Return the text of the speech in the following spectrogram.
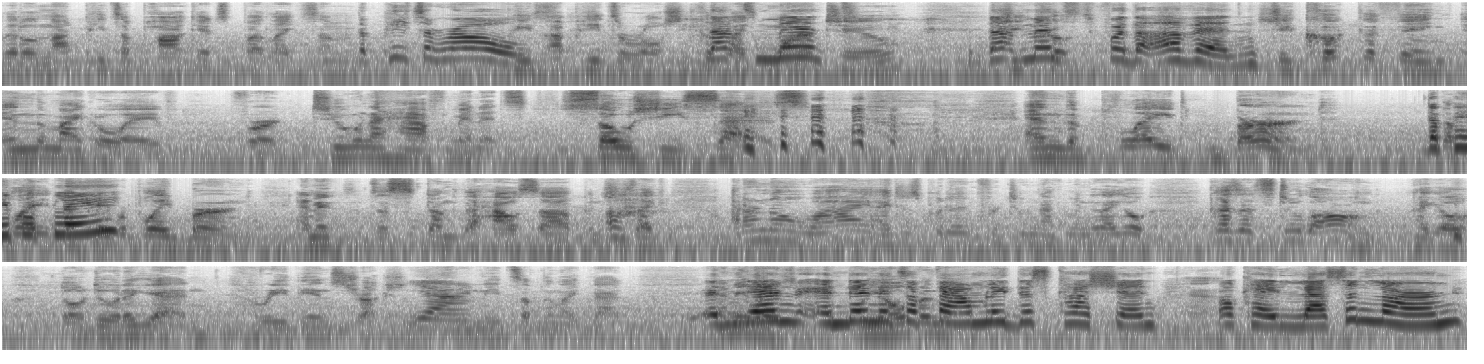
little not pizza pockets, but like some the pizza rolls pizza, a pizza roll. She cooked That's like meant- one or two. that she meant cooked- for the oven She cooked the thing in the microwave for two and a half minutes, so she says. and the plate burned. The paper The plate? The paper plate burned. And it just stunk the house up. And she's like, I don't know why. I just put it in for two and a half minutes. I go, because it's too long. I go, don't do it again. Read the instructions. Yeah. You need something like that. and Anyways, then and then it's a family discussion Yeah. okay lesson learned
